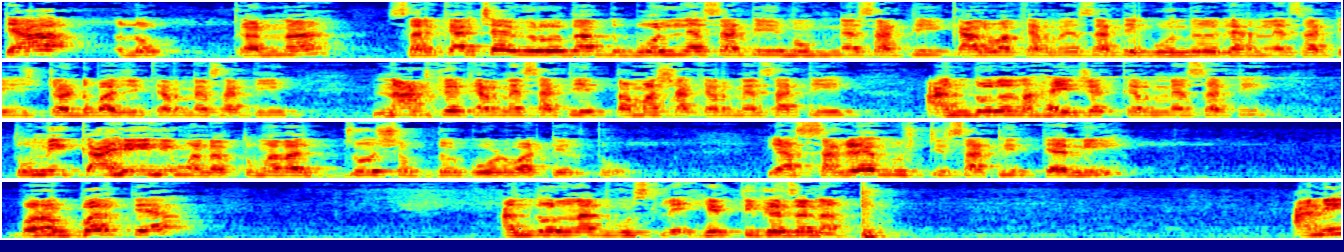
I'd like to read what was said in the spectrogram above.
त्या लोक लोकांना सरकारच्या विरोधात बोलण्यासाठी भुंकण्यासाठी कालवा करण्यासाठी गोंधळ घालण्यासाठी स्टंटबाजी करण्यासाठी नाटकं करण्यासाठी तमाशा करण्यासाठी आंदोलन हायजॅक करण्यासाठी तुम्ही काहीही म्हणा तुम्हाला जो शब्द गोड वाटेल तो. या सगळ्या गोष्टीसाठी त्यांनी बरोबर त्या आंदोलनात घुसले. हे तिघजण आणि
